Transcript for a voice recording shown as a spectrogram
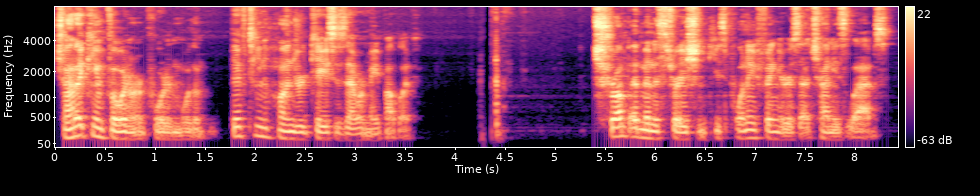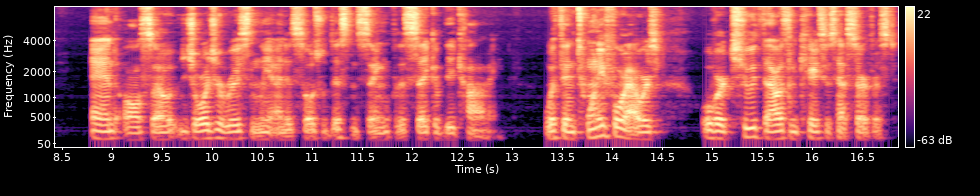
China came forward and reported more than 1,500 cases that were made public. Trump administration keeps pointing fingers at Chinese labs. And also, Georgia recently ended social distancing for the sake of the economy. Within 24 hours, over 2,000 cases have surfaced.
